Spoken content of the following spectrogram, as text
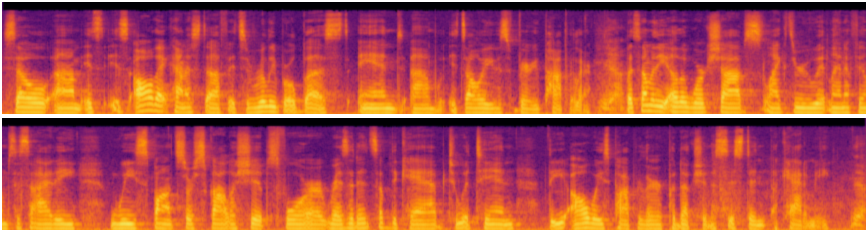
So um, it's, it's all that kind of stuff. It's really robust and um, it's always very popular. Yeah. But some of the other workshops, like through Atlanta Film Society, we sponsor scholarships for residents of DeKalb to attend the always popular Production Assistant Academy. Yeah.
